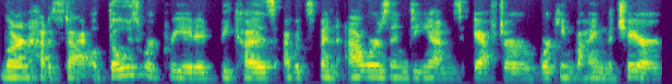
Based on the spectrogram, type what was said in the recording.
learn how to style. Those were created because I would spend hours in DMs after working behind the chair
